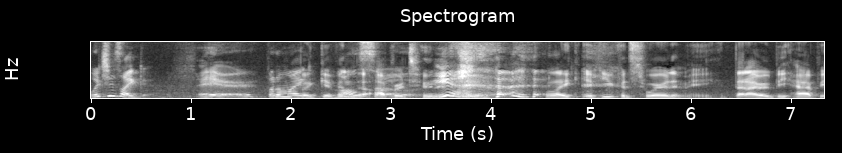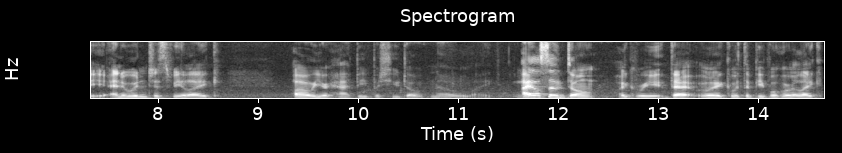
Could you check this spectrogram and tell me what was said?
which is like fair. But I'm like, But given the opportunity, yeah. Like if you could swear to me that I would be happy and it wouldn't just be like, oh, you're happy but you don't know like I also don't agree that like with the people who are like,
